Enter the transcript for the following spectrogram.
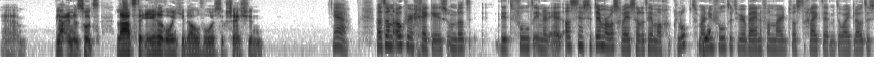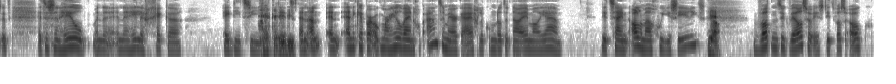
Ehm, ja, en een soort laatste ererondje dan voor Succession. Ja, wat dan ook weer gek is, omdat dit voelt inderdaad... Als het in september was geweest, had het helemaal geklopt. Maar nu voelt het weer bijna van, maar het was tegelijkertijd met de White Lotus. Het, het is een, heel, een, een hele gekke editie. Gekke dit. editie. En, en, en ik heb er ook maar heel weinig op aan te merken eigenlijk, omdat het nou eenmaal, ja, dit zijn allemaal goede series. Ja. Wat natuurlijk wel zo is, dit was ook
